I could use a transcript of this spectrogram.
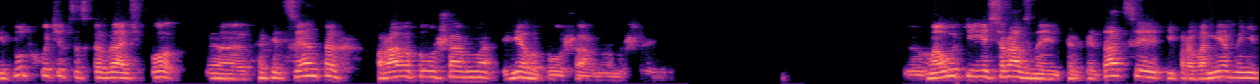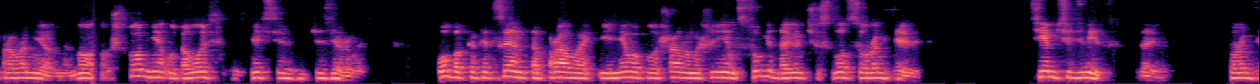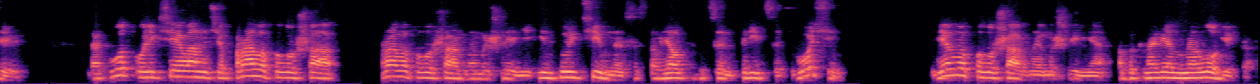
И тут хочется сказать о э, коэффициентах правополушарного левополушарного мышления. В науке есть разные интерпретации, и правомерные, и неправомерные. Но что мне удалось здесь синтезировать? Оба коэффициента право- и левополушарного мышления в сумме дают число 49. 7 седьмиц дают. 49. Так вот, у Алексея Ивановича правополушар, правополушарное мышление, интуитивное, составлял коэффициент 38, левополушарное мышление, обыкновенная логика,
